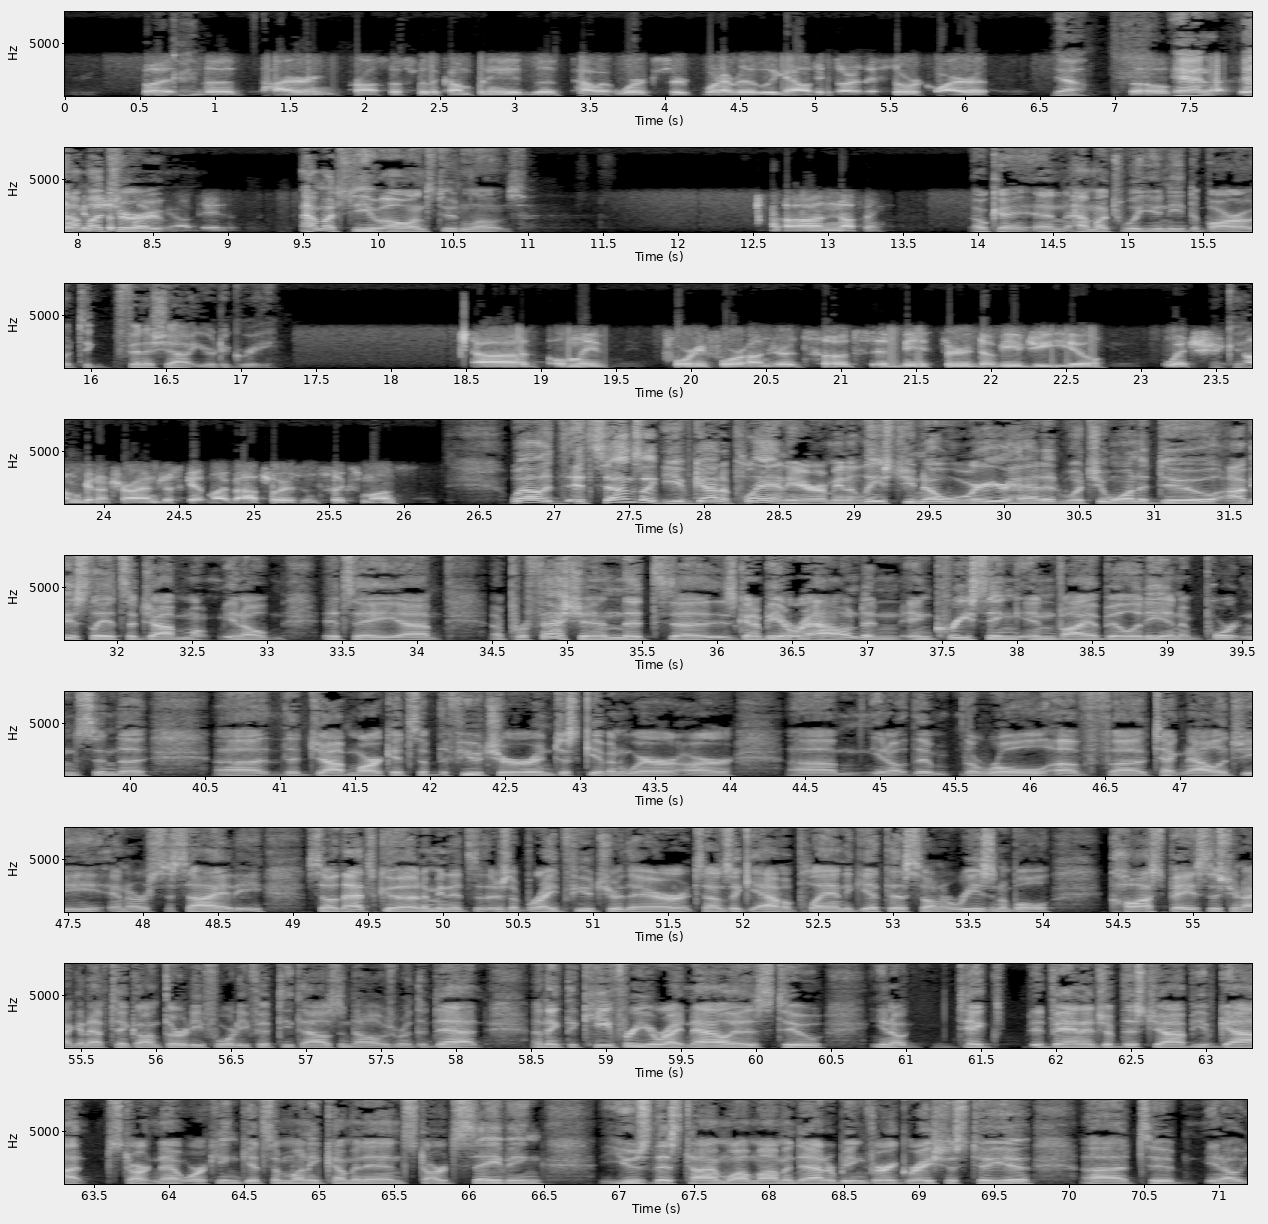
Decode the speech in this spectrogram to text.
But okay. the hiring process for the company, the how it works, or whatever the legalities are, they still require it. Yeah. So and how like much are how much do you owe on student loans? Uh, nothing. Okay, and how much will you need to borrow to finish out your degree? Uh, only forty four hundred. So it's, it'd be through WGU, which okay. I'm gonna try and just get my bachelor's in six months. Well, it, it, sounds like you've got a plan here. I mean, at least you know where you're headed, what you want to do. Obviously, it's a job. You know, it's a uh, a profession that uh, is going to be around and increasing in viability and importance in the uh, the job markets of the future, and just given where our um, you know the the role of uh, technology in our society. So that's good. I mean, there's a bright future there. It sounds like you have a plan to get this on a reasonable cost basis. You're not going to have to take on 30, 40, 50,000 dollars worth of debt. I think the key for you right now is to, you know, take advantage of this job you've got, start networking, get some money coming in, start saving, use this time while mom and dad are being very gracious to you, uh, to, you know,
